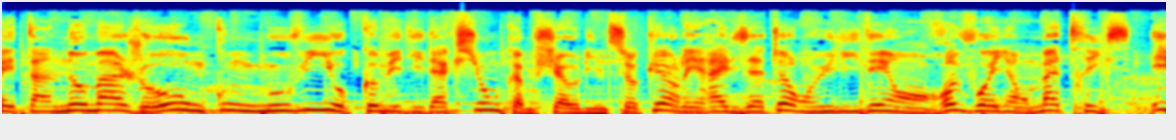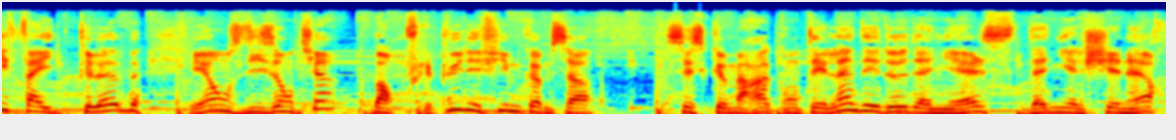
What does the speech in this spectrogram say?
est un hommage au Hong Kong Movie, aux comédies d'action comme Shaolin Soccer. Les réalisateurs ont eu l'idée en revoyant Matrix et Fight Club et en se disant tiens, bah on fait plus des films comme ça. C'est ce que m'a raconté l'un des deux Daniels, Daniel Schenert.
